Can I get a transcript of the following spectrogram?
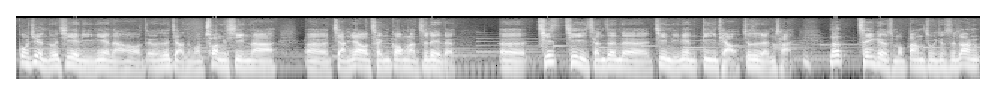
过去很多企业理念啊，哈，这个。讲什么创新啊，呃，讲要成功啊之类的，呃，其实其实成真的经营理念第一条就是人才。嗯、那这个有什么帮助？就是让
